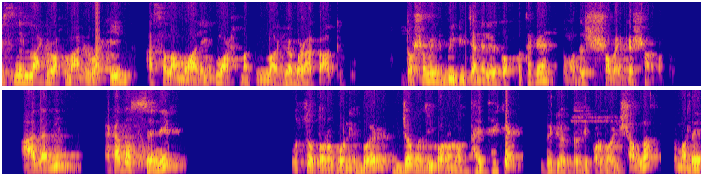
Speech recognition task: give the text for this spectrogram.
বিসমিল্লাহ রহমান রাহিম। আসসালামু আলাইকুম রহমতুল্লাহ বারাকাত দশমিক বিটি চ্যানেলের পক্ষ থেকে তোমাদের সবাইকে স্বাগত। আজ আমি একাদশ শ্রেণির উচ্চতর গণিত বইয়ের যোগজীকরণ অধ্যায় থেকে ভিডিও তৈরি করব ইনশাল্লাহ তোমাদের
